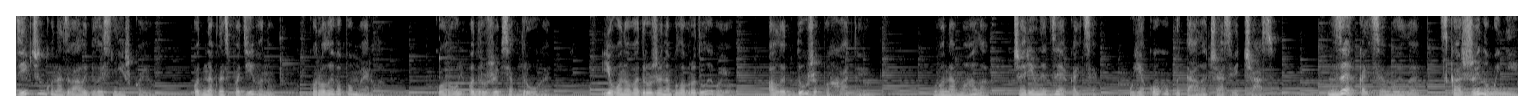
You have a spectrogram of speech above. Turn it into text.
Дівчинку назвали білосніжкою. Однак несподівано королева померла. Король одружився вдруге. Його нова дружина була вродливою, але дуже пихатою. Вона мала чарівне дзеркальце, у якого питала час від часу. Дзеркальце, миле, скажи но мені,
